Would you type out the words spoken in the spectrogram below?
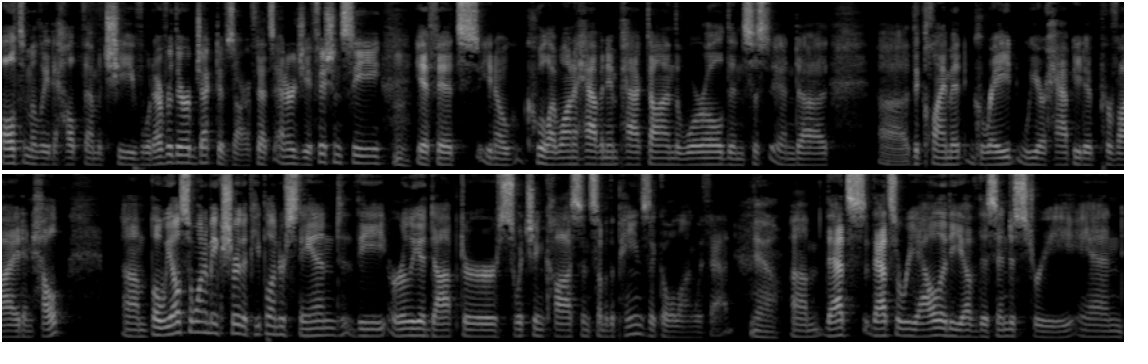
ultimately to help them achieve whatever their objectives are. If that's energy efficiency, mm. if it's you know cool, I want to have an impact on the world and and uh, uh, the climate. Great, we are happy to provide and help. Um, but we also want to make sure that people understand the early adopter switching costs and some of the pains that go along with that. Yeah. Um, that's that's a reality of this industry. And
